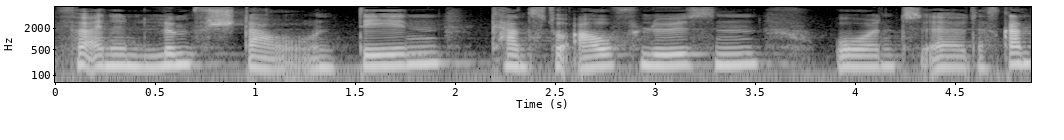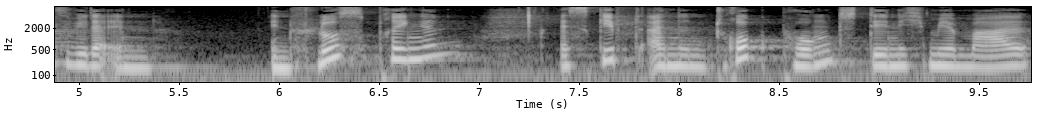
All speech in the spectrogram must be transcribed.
für einen Lymphstau und den kannst du auflösen und äh, das Ganze wieder in, in Fluss bringen es gibt einen Druckpunkt, den ich mir mal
